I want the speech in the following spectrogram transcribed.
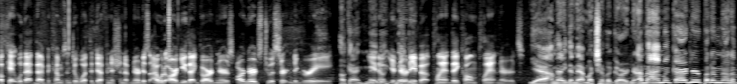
Okay, well that that becomes into what the definition of nerd is. I would argue that gardeners are nerds to a certain degree. Okay, maybe. you know, you're maybe. nerdy about plant. They call them plant nerds. Yeah, I'm not even that much of a gardener. I'm, I'm a gardener, but I'm not a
